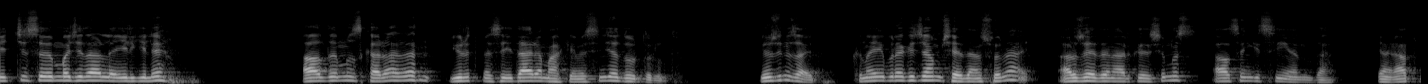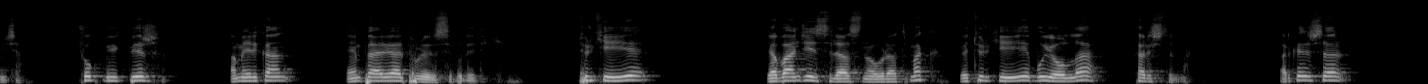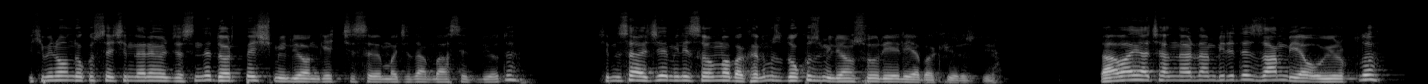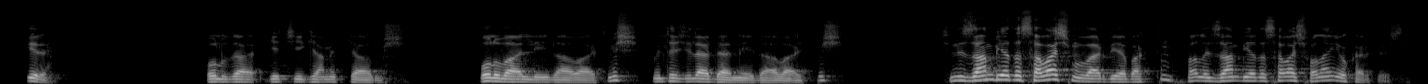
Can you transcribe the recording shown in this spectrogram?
geçici sığınmacılarla ilgili aldığımız kararın yürütmesi idare mahkemesince durduruldu. Gözünüz aydın. Kınayı bırakacağım şeyden sonra arzu eden arkadaşımız alsın gitsin yanında. Yani atmayacağım. Çok büyük bir Amerikan emperyal projesi bu dedik. Türkiye'yi yabancı istilasına uğratmak ve Türkiye'yi bu yolla karıştırmak. Arkadaşlar 2019 seçimleri öncesinde 4-5 milyon geçici sığınmacıdan bahsediliyordu. Şimdi sadece Milli Savunma Bakanımız 9 milyon Suriyeliye bakıyoruz diyor. Davayı açanlardan biri de Zambiya uyruklu biri. Bolu'da geçici ikametgah almış. Bolu Valiliği dava etmiş. Mülteciler Derneği dava etmiş. Şimdi Zambiya'da savaş mı var diye baktım. Vallahi Zambiya'da savaş falan yok arkadaşlar.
